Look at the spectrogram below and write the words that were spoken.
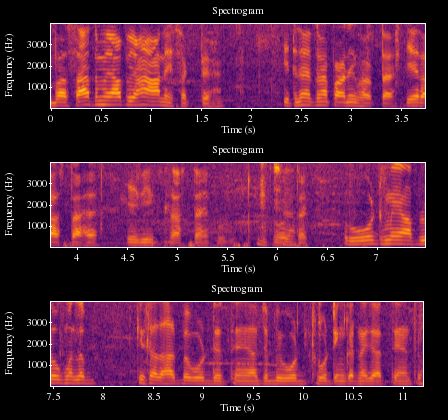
बरसात में आप यहाँ आ नहीं सकते हैं। इतना इतना पानी भरता है। ये रास्ता है ये भी रास्ता है पूरी रोड अच्छा तक। वोट में आप लोग मतलब किस आधार पर वोट देते हैं? आप जब भी वोट वोटिंग करने जाते हैं तो?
